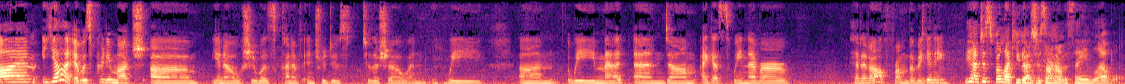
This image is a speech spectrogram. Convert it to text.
Um, yeah, it was pretty much, um, you know, she was kind of introduced to the show and we, um, we met and, um, I guess we never hit it off from the beginning. Yeah, I just feel like you guys just aren't on the same level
